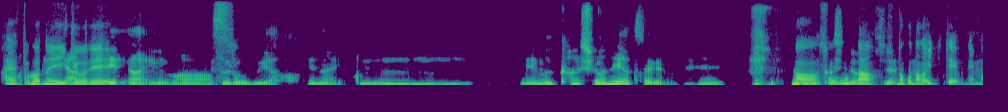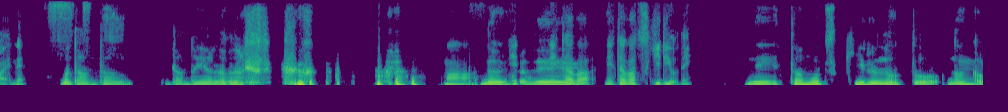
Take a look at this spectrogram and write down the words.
はやパパの影響やでってないわ。ブログやってない。うーん。ね、昔はね、やってたけどね。ああ、そうか。そんなことなんか言ってたよね、前ね。まあ、だんだん、だんだんやらなくなるよ まあ、ね。なんねかね、ネタが、ネタが尽きるよね。ネタも尽きるのと、なんか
